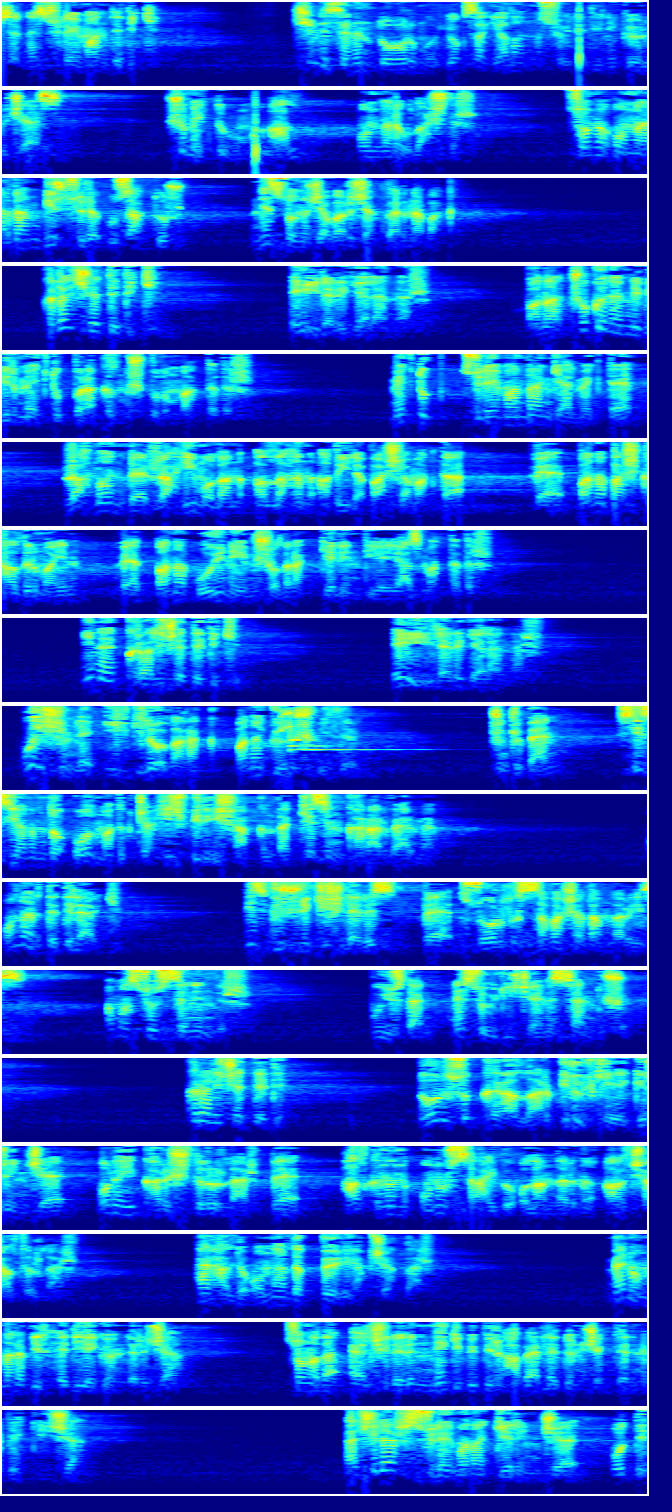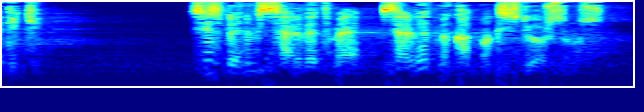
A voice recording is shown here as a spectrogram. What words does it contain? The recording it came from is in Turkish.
üzerine Süleyman dedi ki, Şimdi senin doğru mu yoksa yalan mı söylediğini göreceğiz. Şu mektubumu al, onlara ulaştır. Sonra onlardan bir süre uzak dur, ne sonuca varacaklarına bak. Kraliçe dedi ki, Ey ileri gelenler, bana çok önemli bir mektup bırakılmış bulunmaktadır. Mektup Süleyman'dan gelmekte, Rahman ve Rahim olan Allah'ın adıyla başlamakta ve bana baş kaldırmayın ve bana boyun eğmiş olarak gelin diye yazmaktadır. Yine kraliçe dedi ki, Ey ileri gelenler! Bu işimle ilgili olarak bana görüş bildirin. Çünkü ben siz yanımda olmadıkça hiçbir iş hakkında kesin karar vermem. Onlar dediler ki, biz güçlü kişileriz ve zorlu savaş adamlarıyız. Ama söz senindir. Bu yüzden ne söyleyeceğini sen düşün. Kraliçe dedi, doğrusu krallar bir ülkeye girince orayı karıştırırlar ve halkının onur sahibi olanlarını alçaltırlar. Herhalde onlar da böyle yapacaklar. Ben onlara bir hediye göndereceğim. Sonra da elçilerin ne gibi bir haberle döneceklerini bekleyeceğim. Elçiler Süleyman'a gelince o dedi ki, siz benim servetime servet mi katmak istiyorsunuz?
